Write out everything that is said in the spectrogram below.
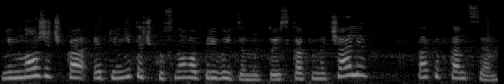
немножечко эту ниточку снова привытянуть. То есть как в начале, так и в конце.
